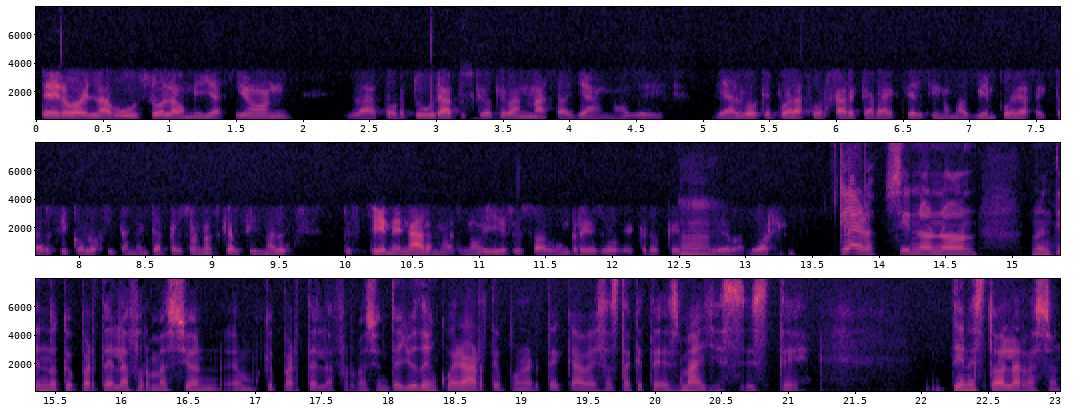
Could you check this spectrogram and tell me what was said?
pero el abuso, la humillación, la tortura, pues creo que van más allá, ¿no? De, de algo que pueda forjar carácter, sino más bien puede afectar psicológicamente a personas que al final pues tienen armas, ¿no? Y eso es un riesgo que creo que Mm. se debe evaluar. Claro, sí, no, no, no entiendo qué parte de la formación, em, qué parte de la formación te ayuda a encuerarte, ponerte cabeza hasta que te desmayes. Este, tienes toda la razón.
